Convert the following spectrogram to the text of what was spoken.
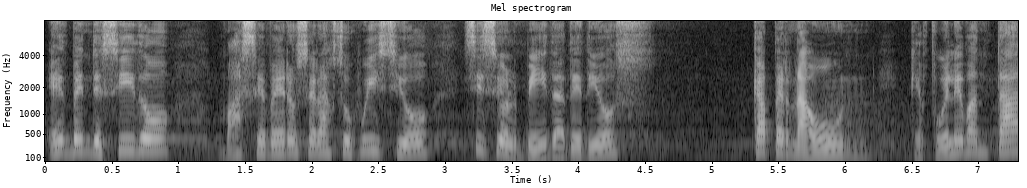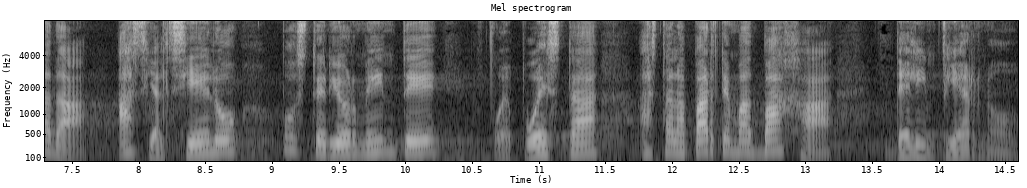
es bendecido, más severo será su juicio si se olvida de Dios. Capernaún, que fue levantada hacia el cielo, posteriormente fue puesta hasta la parte más baja del infierno.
